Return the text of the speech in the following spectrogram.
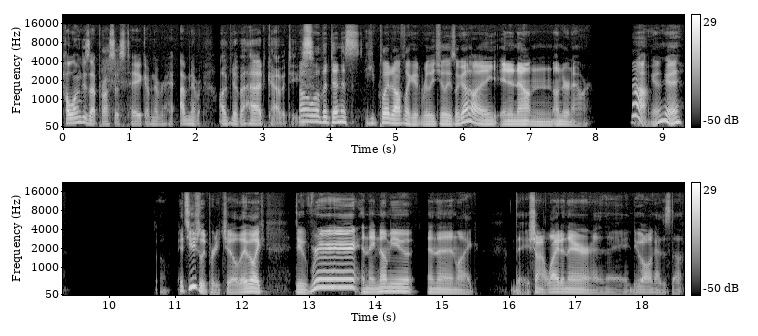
How long does that process take? I've never, ha- I've never, I've never had cavities. Oh well, the dentist he played it off like it really chilly. He's like, oh, I- in and out in under an hour. Ah. Like, okay. So it's usually pretty chill. They like do and they numb you, and then like they shine a light in there, and they do all kinds of stuff.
